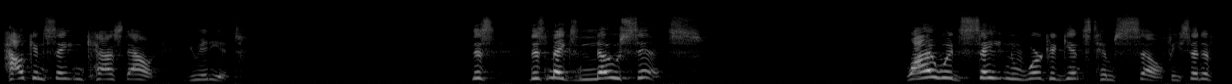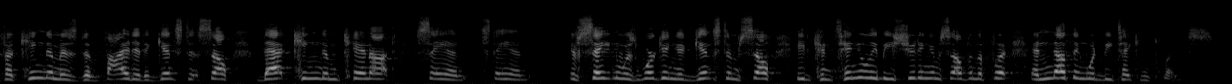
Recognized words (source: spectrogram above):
How can Satan cast out, you idiot? This, this makes no sense. Why would Satan work against himself? He said, if a kingdom is divided against itself, that kingdom cannot stand. If Satan was working against himself, he'd continually be shooting himself in the foot and nothing would be taking place.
